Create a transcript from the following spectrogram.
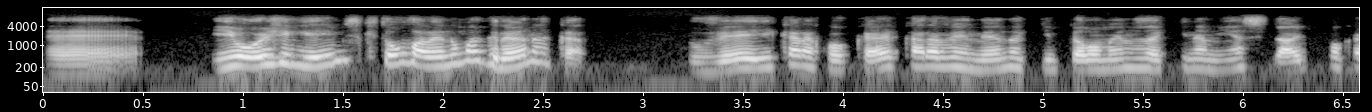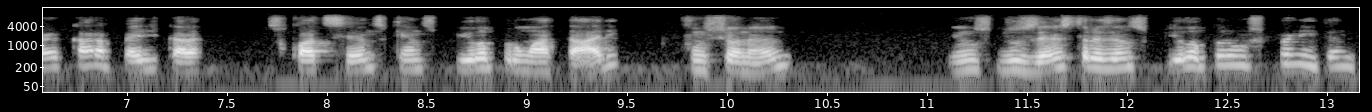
É, E hoje games que estão valendo uma grana, cara. Tu vê aí, cara, qualquer cara vendendo aqui, pelo menos aqui na minha cidade, qualquer cara pede, cara, uns 400, 500 pila por um Atari funcionando e uns 200, 300 pila por um Super Nintendo.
